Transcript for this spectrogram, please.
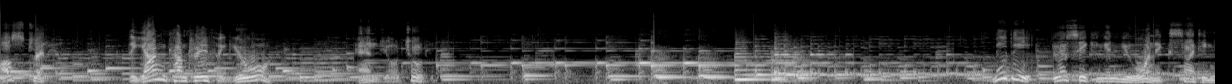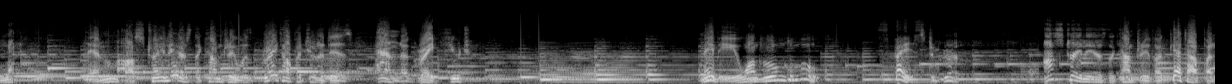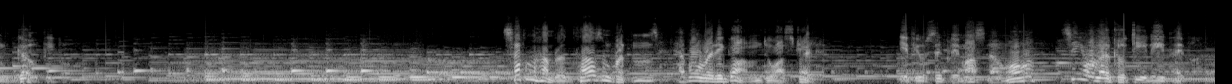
Australia, the young country for you and your children. Maybe you're seeking a new and exciting life. Then Australia is the country with great opportunities and a great future. Maybe you want room to move, space to grow. Australia is the country for get up and go people. 700,000 Britons have already gone to Australia. If you simply must know more, see your local TV paper.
